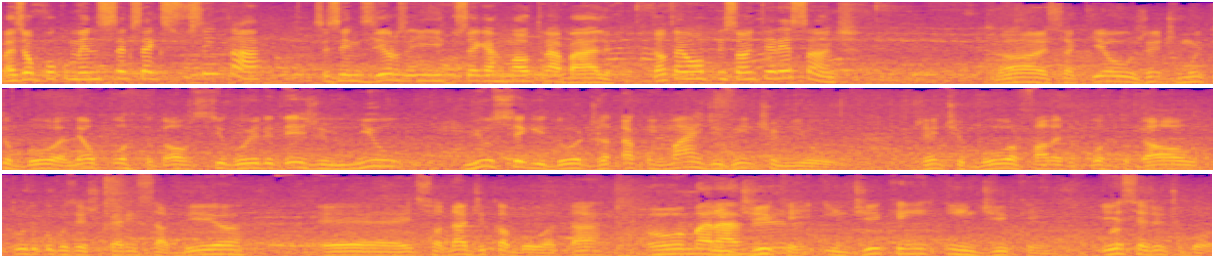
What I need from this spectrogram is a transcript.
mas é um pouco menos você consegue sustentar 600 euros e consegue arrumar o trabalho. Então tem uma opção interessante. Ah, esse aqui é o gente muito boa, Léo Portugal, sigo ele desde mil, mil seguidores, já está com mais de 20 mil. Gente boa, fala de Portugal, tudo que vocês querem saber. É, só dá dica boa, tá? Ô, oh, maravilha. Indiquem, indiquem, indiquem. Esse é gente boa.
